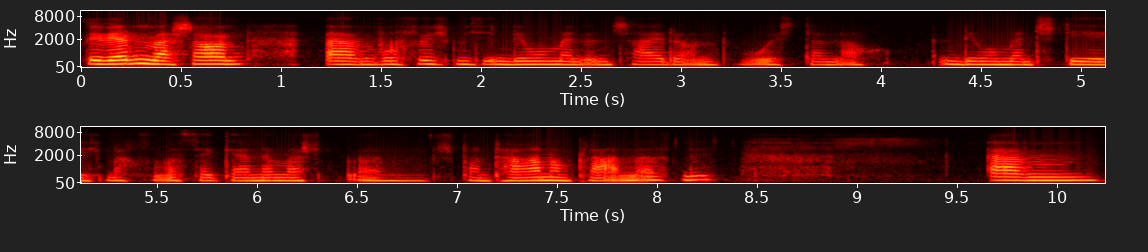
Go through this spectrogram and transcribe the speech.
wir werden mal schauen, ähm, wofür ich mich in dem Moment entscheide und wo ich dann auch in dem Moment stehe. Ich mache sowas ja gerne immer ähm, spontan und plane das nicht. Ähm,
